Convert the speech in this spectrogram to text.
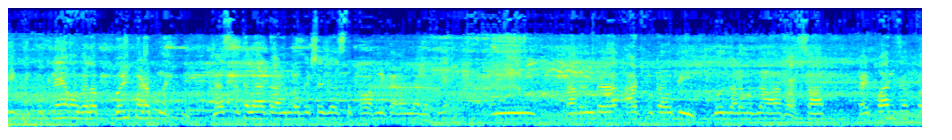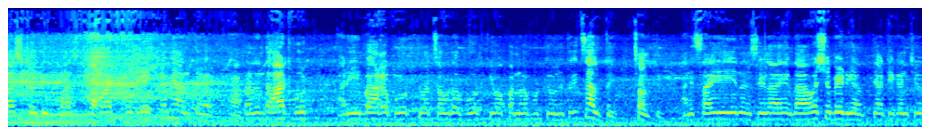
पीक ती कुठल्याही रोगाला बळी पडत नाही. जास्त त्याला डाळिंबापेक्षा जास्त फवारणी करावी लागत आणि साधारणतः आठ फुटावरती दोन झाडामधला आठ सात काही पाच पाच ठेवते पाच. पाच फूट हे कमी अंतर. आहे. साधारणतः आठ फूट आणि बारा फूट किंवा चौदा फूट किंवा पंधरा फूट ठेवलं तरी चालतंय. चालते आणि साई नर्सरीला एकदा अवश्य भेट घ्या. त्या ठिकाणची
